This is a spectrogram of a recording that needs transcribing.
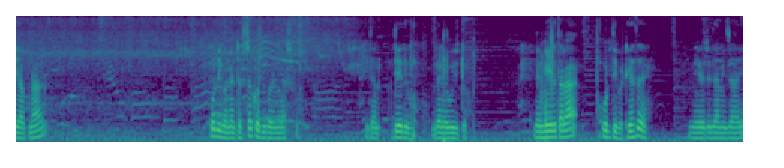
এই আপনার পলিগন অ্যাড্রেসটা কপি করে নিয়ে আসব। দেন দিয়ে দিব দেন এই উইথড্রো দেন মেইলে তারা কোড দিবে, ঠিক আছে? মেইলে যদি আমি যাই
